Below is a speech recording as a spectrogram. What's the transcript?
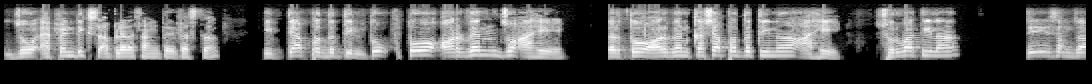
जो अपेंडिक्स आपल्याला सांगता येत असतं की त्या पद्धतीने तो तो ऑर्गन जो आहे तर तो ऑर्गन कशा पद्धतीनं आहे? सुरुवातीला जे समजा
